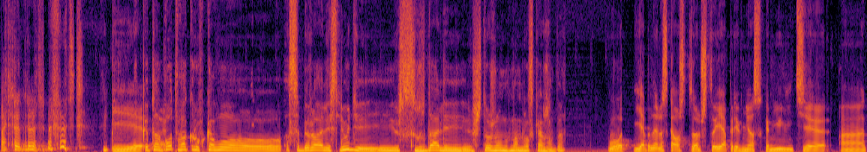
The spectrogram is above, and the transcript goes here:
И... Это вот вокруг кого собирались люди и ждали, что же он нам расскажет, да? Вот, я бы, наверное, сказал, что, что я привнес в комьюнити а,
